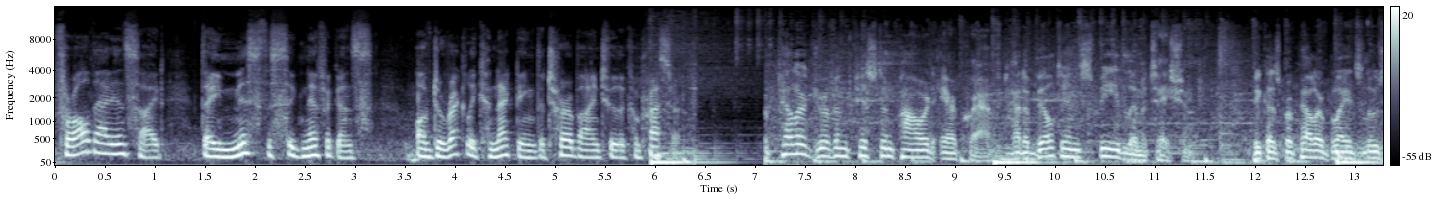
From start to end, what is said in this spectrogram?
for all that insight, they missed the significance of directly connecting the turbine to the compressor. Propeller-driven piston-powered aircraft had a built-in speed limitation because propeller blades lose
